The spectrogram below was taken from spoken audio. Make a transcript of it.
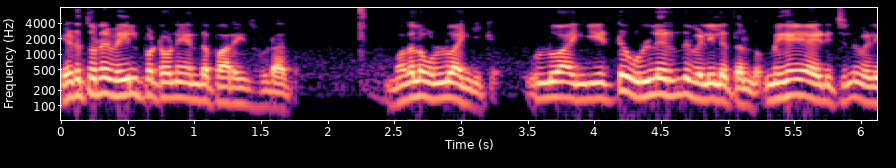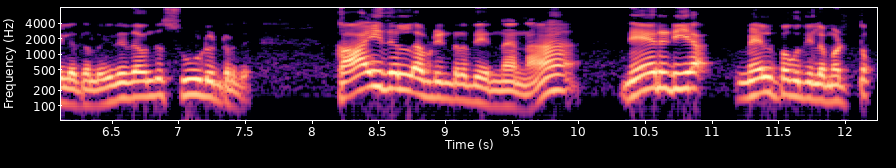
எடுத்தோடனே வெயில் பட்டோடனே எந்த பாறையும் சுடாது. முதல்ல உள்வாங்கிக்கும் உள்வாங்கிட்டு உள்ளிருந்து வெளியில் தள்ளும். மிகையாயிடுச்சுன்னு வெளியில் தள்ளும். இது வந்து சூடுன்றது. காய்தல் அப்படின்றது என்னன்னா நேரடியாக மேல் பகுதியில் மட்டும்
